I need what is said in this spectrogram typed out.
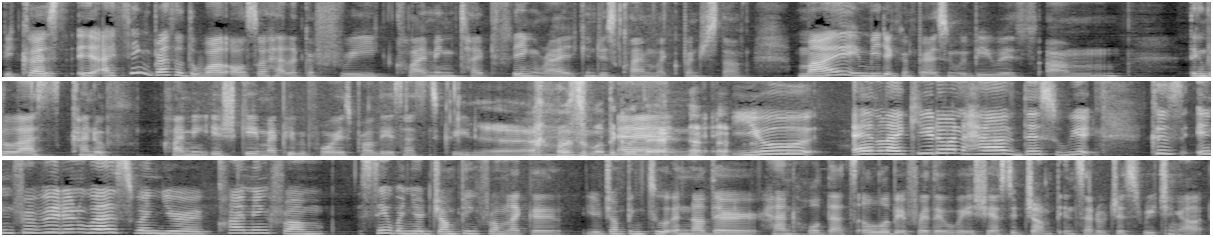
because it, I think Breath of the Wild also had like a free climbing type thing, right? You can just climb like a bunch of stuff. My immediate comparison would be with, um, I think the last kind of climbing ish game I played before is probably Assassin's Creed Yeah, I was about to go there. and you and like you don't have this weird because in forbidden west when you're climbing from say when you're jumping from like a you're jumping to another handhold that's a little bit further away she has to jump instead of just reaching out.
